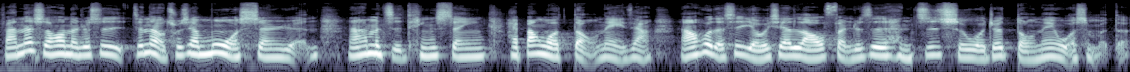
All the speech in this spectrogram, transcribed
反正那时候呢，就是真的有出现陌生人，然后他们只听声音，还帮我抖内这样。然后或者是有一些老粉，就是很支持我，就抖内我什么的。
